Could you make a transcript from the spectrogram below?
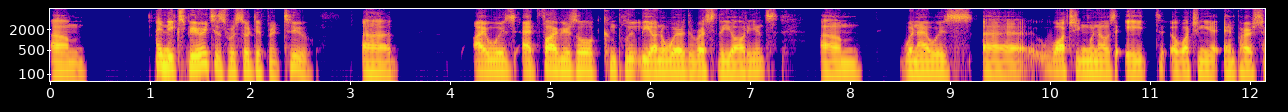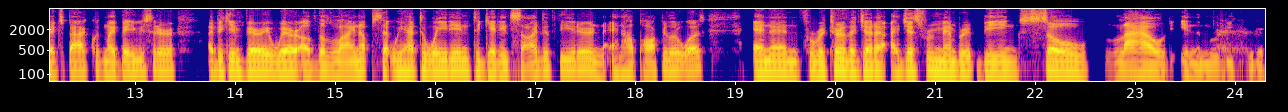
um, and the experiences were so different too. Uh, I was at five years old, completely unaware of the rest of the audience. Um, when I was uh, watching when I was eight, uh, watching Empire Strikes Back with my babysitter, I became very aware of the lineups that we had to wait in to get inside the theater and, and how popular it was. And then for Return of the Jedi, I just remember it being so loud in the movie theater.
